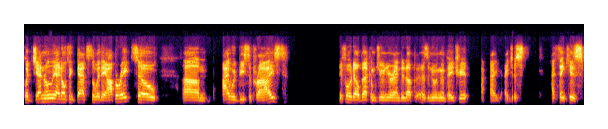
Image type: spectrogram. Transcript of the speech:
But generally, I don't think that's the way they operate. So um, I would be surprised if Odell Beckham Jr. ended up as a New England Patriot. I, I just I think his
